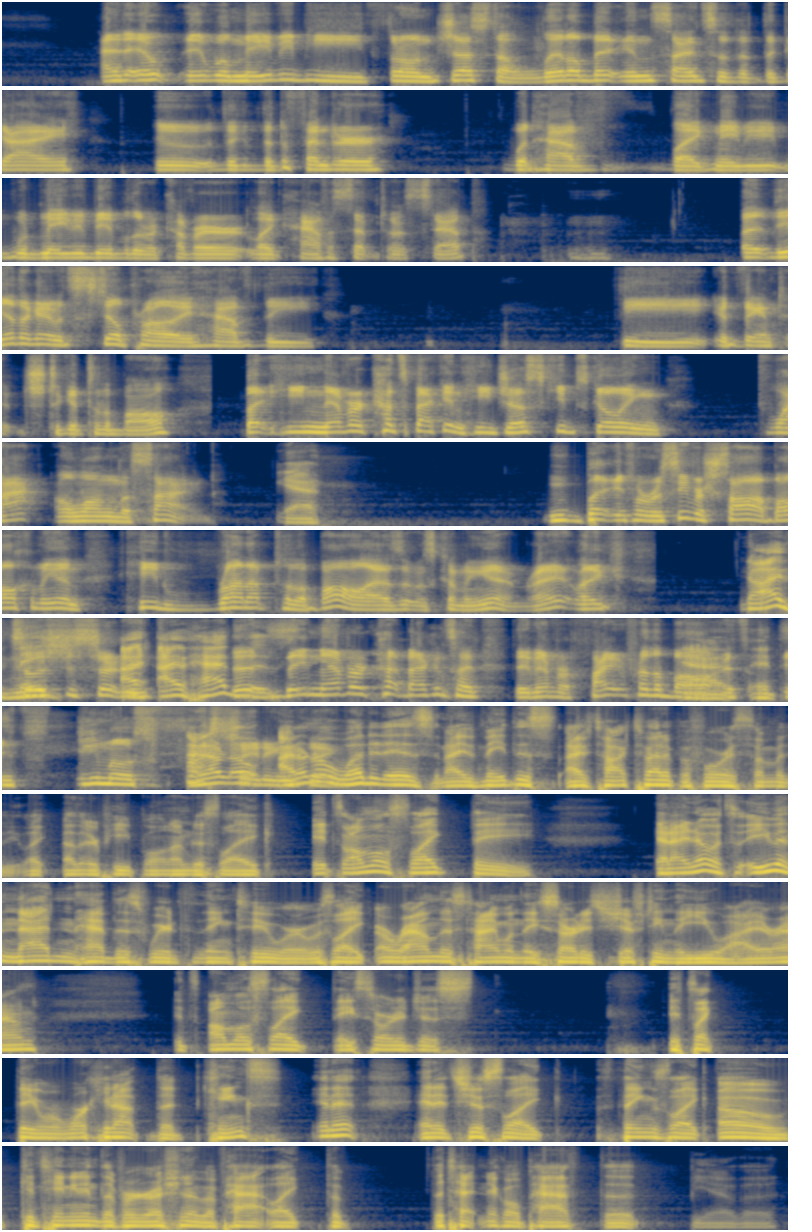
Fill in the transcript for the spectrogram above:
and it it will maybe be thrown just a little bit inside, so that the guy who the the defender would have like maybe would maybe be able to recover like half a step to a step Mhm. but the other guy would still probably have the the advantage to get to the ball but he never cuts back in he just keeps going flat along the side Yeah. but if a receiver saw a ball coming in he'd run up to the ball as it was coming in right like No, I've so made. it's just certain I, I've had the- this. they never cut back inside they never fight for the ball Yeah, it's, it's- it's the most frustrating. I don't know. I don't know what it is, and I've made this. I've talked about it before with somebody like other people, and I'm just like, it's almost like they. And I know it's even Madden had this weird thing too, where it was like around this time when they started shifting the UI around. It's almost like they sort of just. It's like they were working out the kinks in it, and it's just like things like oh, continuing the progression of a path, like the the technical path, the you know the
